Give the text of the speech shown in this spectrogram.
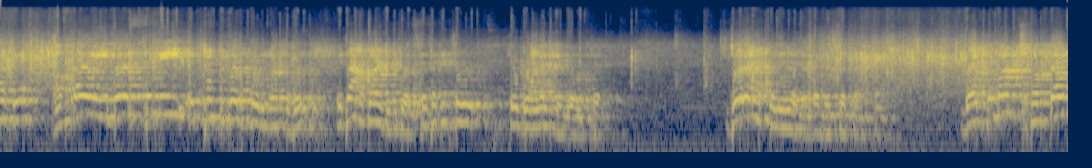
থাকে আমরাও এই বয়স থেকেই একটু একটু করে পরিণত হই। এটা আমার রিকোয়েস্ট এটা কিন্তু কেউ বলেননি বলতে। জোরে হাততালি হয়ে যাবে অবশ্যই বর্তমান ছন্দন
